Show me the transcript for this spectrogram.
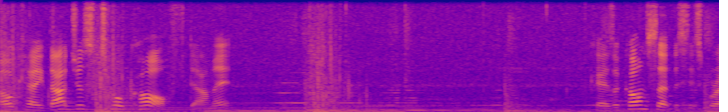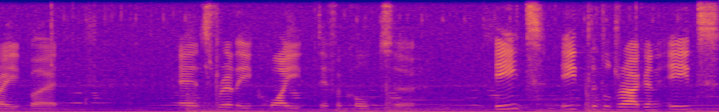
Okay, that just took off, damn it. Okay, as a concept this is great, but really quite difficult to eat. Eat, little dragon, eat.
